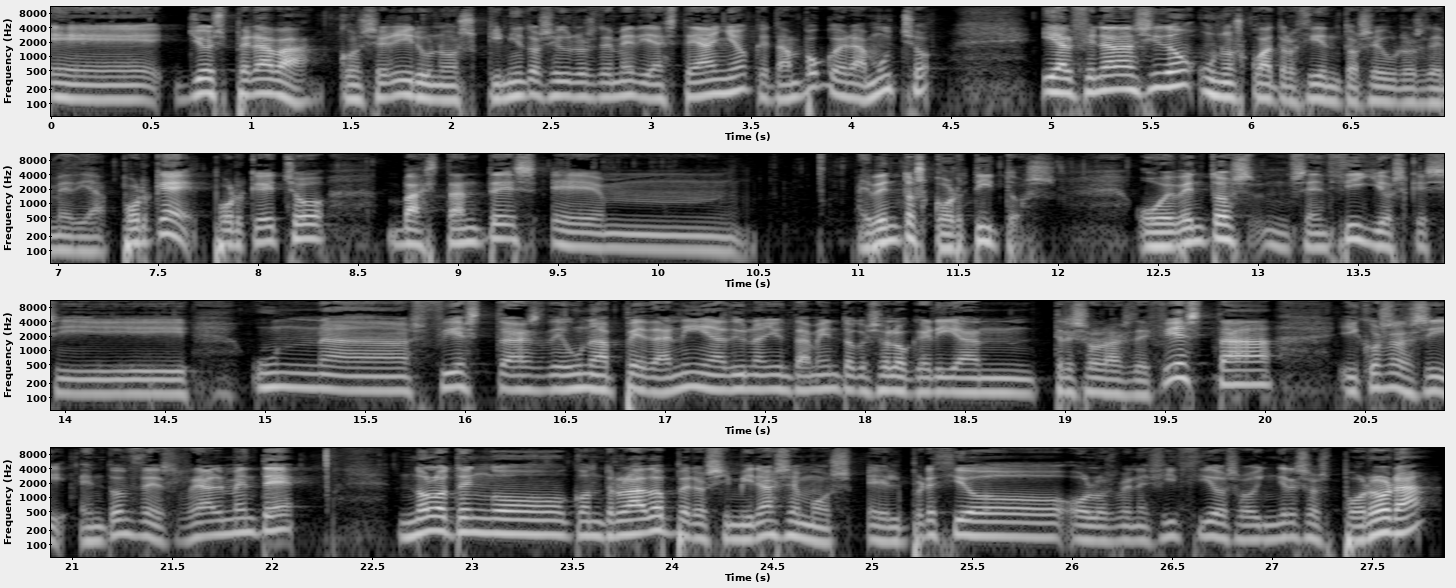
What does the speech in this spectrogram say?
Eh, yo esperaba conseguir unos 500 euros de media este año, que tampoco era mucho, y al final han sido unos 400 euros de media. ¿Por qué? Porque he hecho bastantes em, eventos cortitos o eventos sencillos, que si unas fiestas de una pedanía de un ayuntamiento que solo querían tres horas de fiesta y cosas así. Entonces, realmente no lo tengo controlado, pero si mirásemos el precio o los beneficios o ingresos por hora,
